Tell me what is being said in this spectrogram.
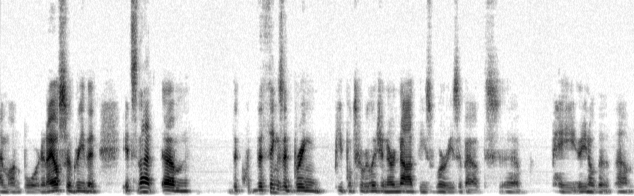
I'm on board. And I also agree that it's not um, the the things that bring people to religion are not these worries about uh, pay. You know, the um,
